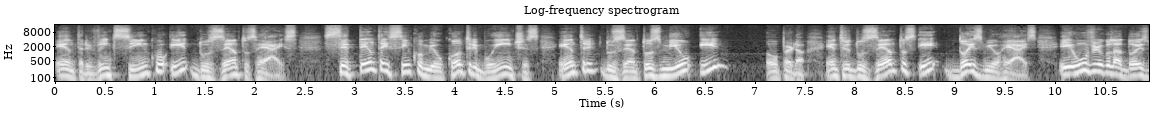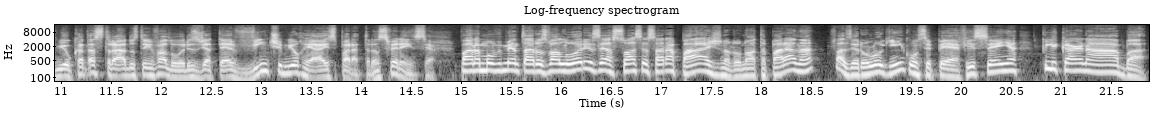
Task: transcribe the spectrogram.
entre 25 e 200 reais. 75 mil contribuintes entre 200 mil e ou perdão, entre 200 e 2 mil reais. E 1,2 mil cadastrados têm valores de até 20 mil reais para transferência. Para movimentar os valores é só acessar a página do Nota Paraná, fazer o login com CPF e senha, clicar na aba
